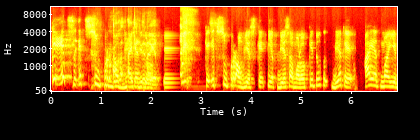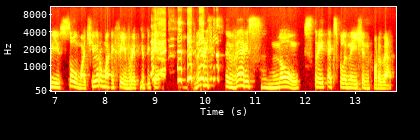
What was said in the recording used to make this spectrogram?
Kayak it's it's super Gua- obvious I can't gitu deny it. Kayak, it's super obvious kayak tiap dia sama Loki tuh dia kayak I admire you so much. You're my favorite gitu kayak there is there is no straight explanation for that.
